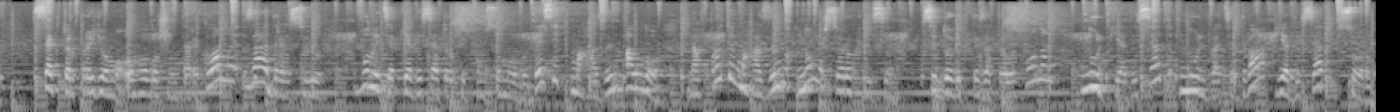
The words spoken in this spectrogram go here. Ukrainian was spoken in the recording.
Сектор прийому оголошень та реклами за адресою вулиця 50 років Комсомолу 10, магазин Алло, навпроти магазину номер 48. Всі довідки за телефоном 050 022 50 40.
